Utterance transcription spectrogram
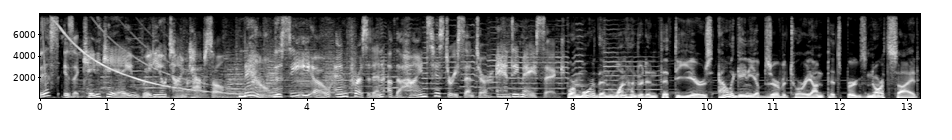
This is a KDKA radio time capsule. Now, the CEO and president of the Heinz History Center, Andy Masich. For more than 150 years, Allegheny Observatory on Pittsburgh's north side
